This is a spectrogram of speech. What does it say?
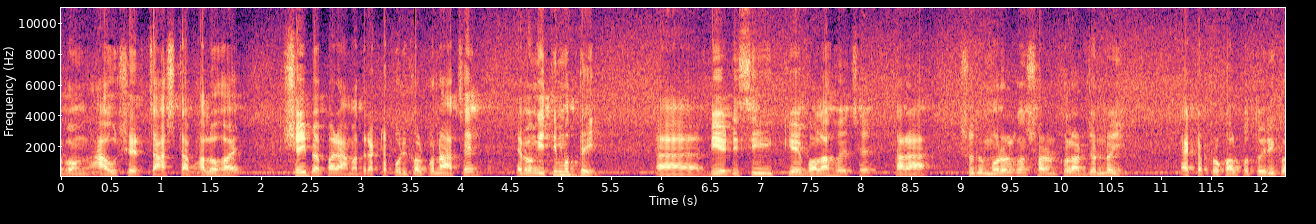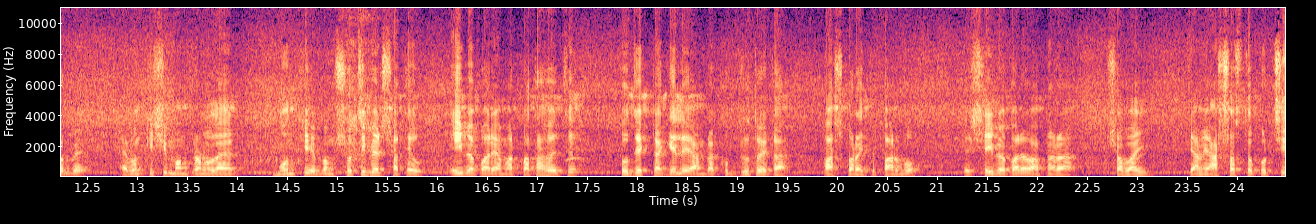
এবং আউশের চাষটা ভালো হয়। সেই ব্যাপারে আমাদের একটা পরিকল্পনা আছে এবং ইতিমধ্যেই বিএডিসিকে বলা হয়েছে তারা শুধু মোরলগঞ্জ শরণখোলার জন্যই একটা প্রকল্প তৈরি করবে এবং কৃষি মন্ত্রণালয়ের মন্ত্রী এবং সচিবের সাথেও এই ব্যাপারে আমার কথা হয়েছে। প্রজেক্টটা গেলে আমরা খুব দ্রুত এটা পাস করাইতে পারব। তো সেই ব্যাপারেও আপনারা সবাইকে আমি আশ্বস্ত করছি।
